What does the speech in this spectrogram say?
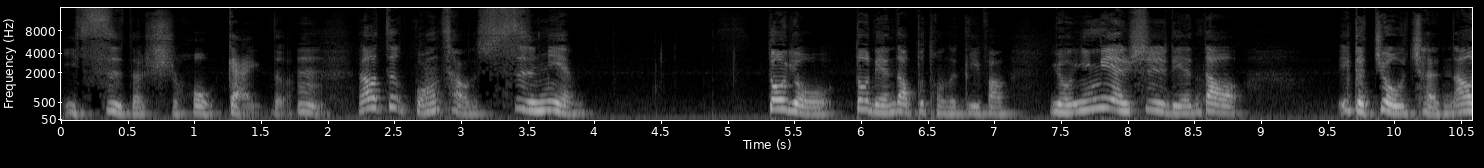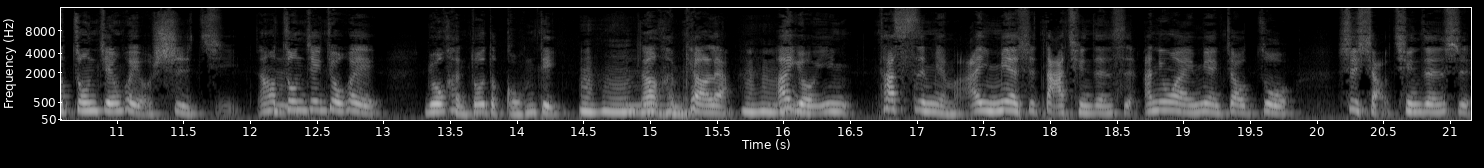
一世的时候盖的，嗯，然后这个广场四面都有都连到不同的地方，有一面是连到一个旧城，然后中间会有市集，然后中间就会有很多的拱顶，嗯哼，然后很漂亮，嗯哼，啊，有一它四面嘛，啊，一面是大清真寺，啊，另外一面叫做是小清真寺，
